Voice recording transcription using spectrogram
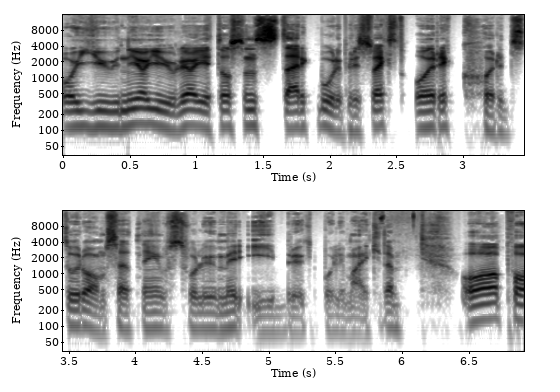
Og juni og juli har gitt oss en sterk boligprisvekst og rekordstore omsetningsvolumer i bruktboligmarkedet. Og på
